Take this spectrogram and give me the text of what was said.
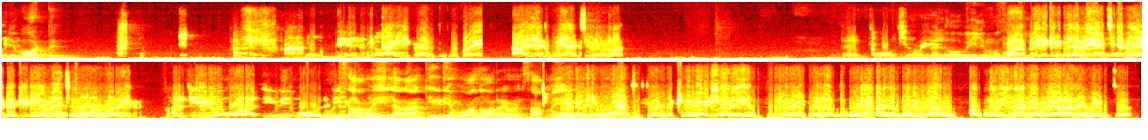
ഒരു ബോട്ട്. ലോബിയിലും വന്നു. കുഴപ്പമില്ല. കിടില മാച്ച് ആയിരുന്നു കേട്ടോ. കിടില മാച്ച് പറയും. സമയമില്ല. അതാണ് ടി ഡി എം പോവാന്ന് പറയാം. ഒമ്പത് പോയിന്റ് ആറ്. അത്രയും നല്ല പ്ലെയർ ആണ് ഞാൻ അടിച്ചത്.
